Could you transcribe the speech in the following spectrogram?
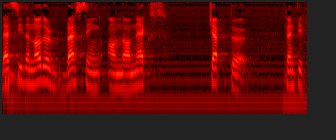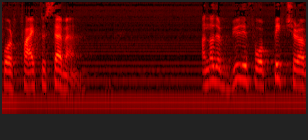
Let's see another blessing on the next chapter 24, 5 to 7. Another beautiful picture of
